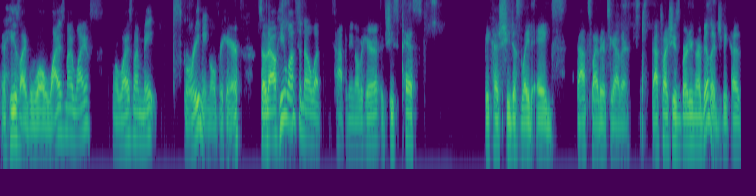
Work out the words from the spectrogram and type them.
and he's like, "Well, why is my wife or why is my mate screaming over here?" So now he wants to know what's happening over here, and she's pissed because she just laid eggs. That's why they're together. That's why she's burning our village because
